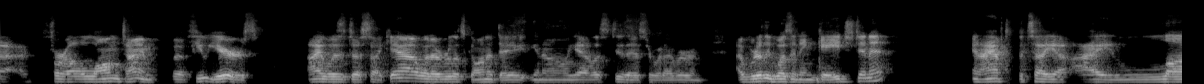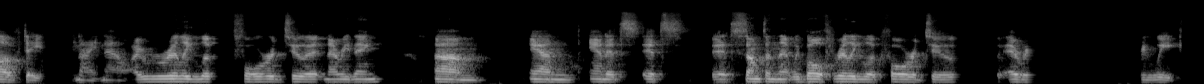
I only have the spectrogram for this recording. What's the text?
uh, for a long time a few years i was just like yeah whatever let's go on a date you know? Yeah let's do this or whatever. And i really wasn't engaged in it and i have to tell you i love date night now. I really look forward to it and everything. Um, and and it's it's it's something that we both really look forward to every every week.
